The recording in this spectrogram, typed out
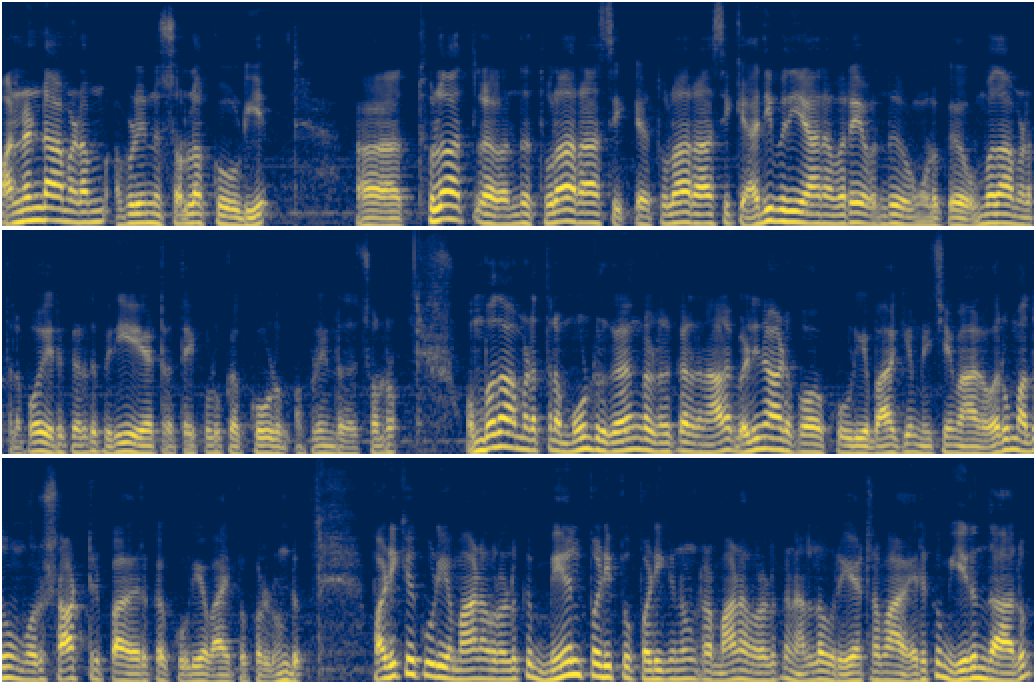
பன்னெண்டாம் இடம் அப்படின்னு சொல்லக்கூடிய துலாத்தில் வந்து துலா ராசி துலா ராசிக்கு அதிபதியானவரே வந்து உங்களுக்கு ஒன்பதாம் இடத்துல போய் இருக்கிறது பெரிய ஏற்றத்தை கொடுக்கக்கூடும் அப்படின்றத சொல்கிறோம் ஒன்பதாம் இடத்துல மூன்று கிரகங்கள் இருக்கிறதுனால வெளிநாடு போகக்கூடிய பாக்கியம் நிச்சயமாக வரும். அதுவும் ஒரு ஷார்ட் ட்ரிப்பாக இருக்கக்கூடிய வாய்ப்புகள் உண்டு. படிக்கக்கூடிய மாணவர்களுக்கு மேல் படிப்பு படிக்கணுன்ற மாணவர்களுக்கு நல்ல ஒரு ஏற்றமாக இருக்கும். இருந்தாலும்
